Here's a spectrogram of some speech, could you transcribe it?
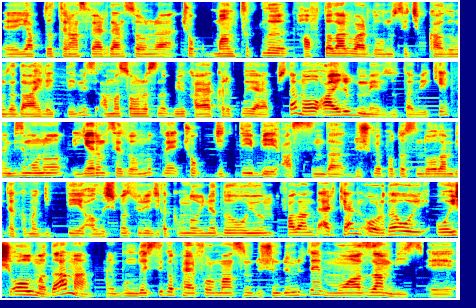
E, yaptığı transferden sonra çok mantıklı haftalar vardı onu seçip kadromuza dahil ettiğimiz ama sonrasında büyük hayal kırıklığı yaratmıştı ama o ayrı bir mevzu tabii ki. Hani bizim onu yarım sezonluk ve çok ciddi bir aslında düşme potasında olan bir takıma gittiği, alışma süreci, takımın oynadığı oyun falan derken orada o, o iş olmadı ama hani Bundesliga performansını düşündüğümüzde muazzam bir isim. E,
